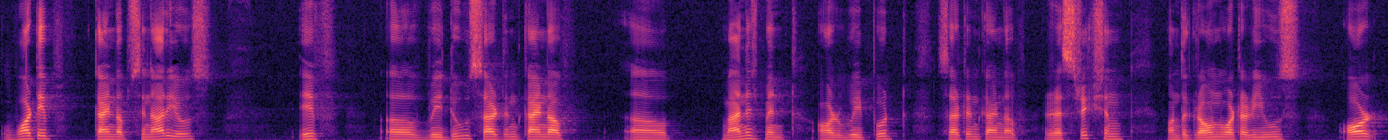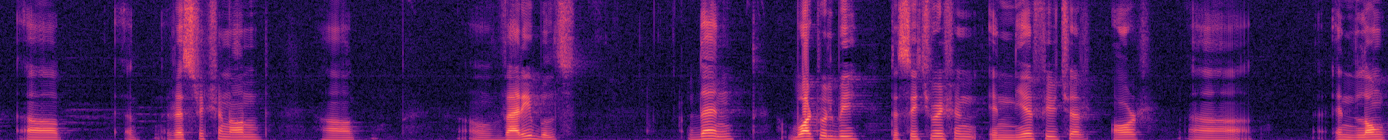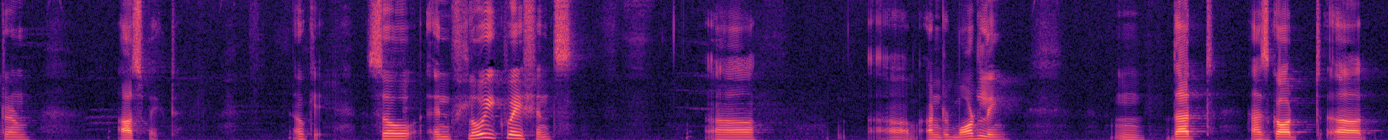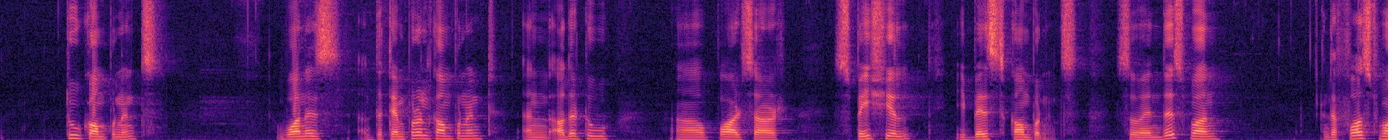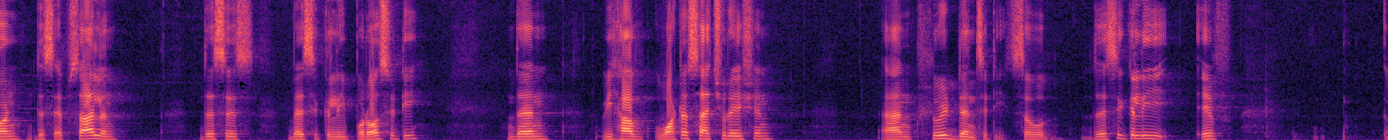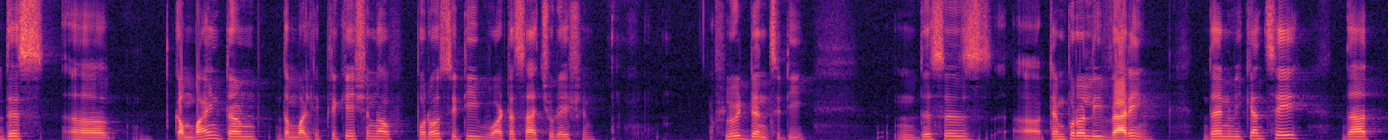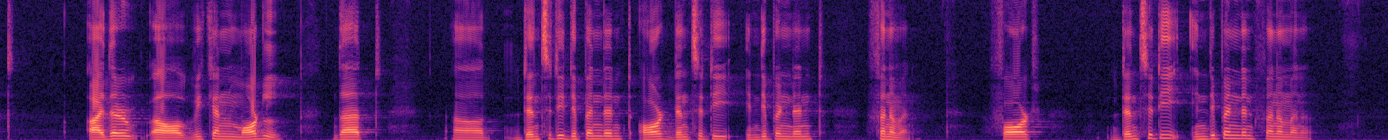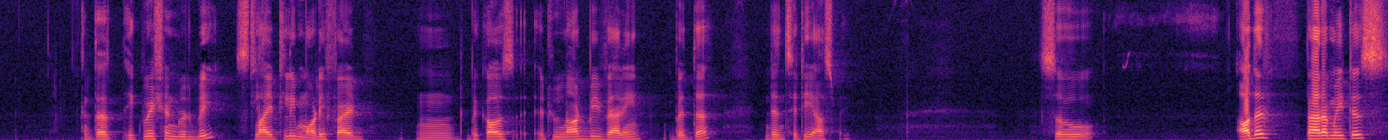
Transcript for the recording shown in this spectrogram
what if kind of scenarios if uh, we do certain kind of uh, management or we put certain kind of restriction on the groundwater use or uh, restriction on uh, variables then what will be the situation in near future or uh, in long term aspect. Okay. So, in flow equations uh, uh, under modeling um, that has got uh, two components. One is the temporal component and other two uh, parts are spatial based components. So, in this one the first one this epsilon this is basically porosity then we have water saturation and fluid density. So, basically if this uh, combined term the multiplication of porosity, water saturation, fluid density this is uh, temporally varying then we can say that either uh, we can model that uh, density dependent or density independent phenomenon. For density independent phenomenon the equation will be slightly modified um, because it will not be varying with the density aspect. So, other parameters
